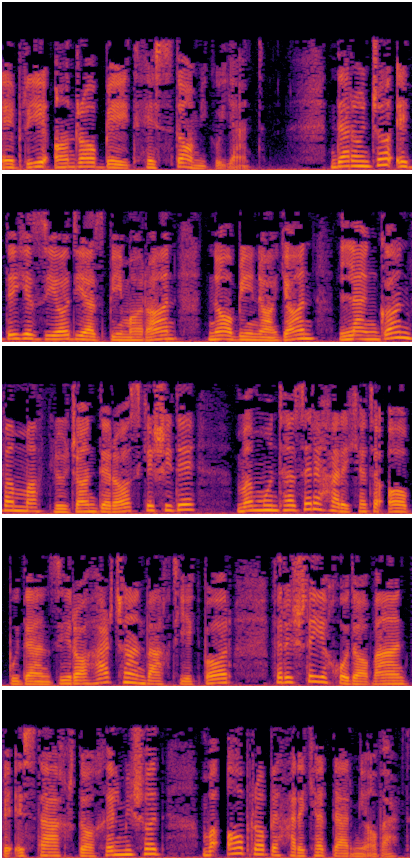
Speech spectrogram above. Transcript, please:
عبری آن را بیت هستا می‌گویند. در آنجا عده زیادی از بیماران، نابینایان، لنگان و مفلوجان دراز کشیده و منتظر حرکت آب بودند زیرا هر چند وقت یک بار فرشته خداوند به استخر داخل می‌شد و آب را به حرکت در می آورد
